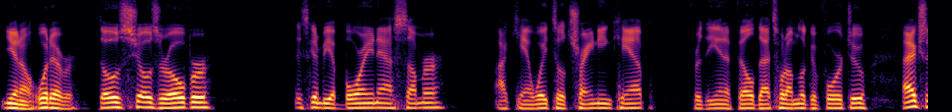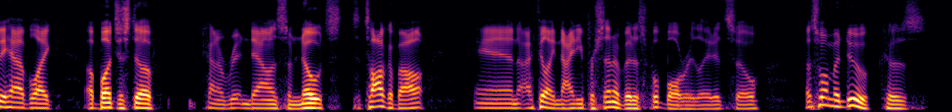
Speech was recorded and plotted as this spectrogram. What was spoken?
you know, whatever. Those shows are over. It's going to be a boring ass summer. I can't wait till training camp for the NFL. That's what I'm looking forward to. I actually have like a bunch of stuff kind of written down, some notes to talk about, and I feel like 90% of it is football related. So that's what I'm to do because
